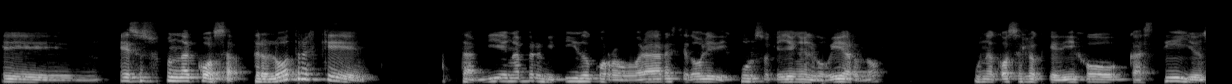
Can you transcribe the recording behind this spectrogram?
Eh, eso es una cosa, pero lo otro es que también ha permitido corroborar este doble discurso que hay en el gobierno. Una cosa es lo que dijo Castillo el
